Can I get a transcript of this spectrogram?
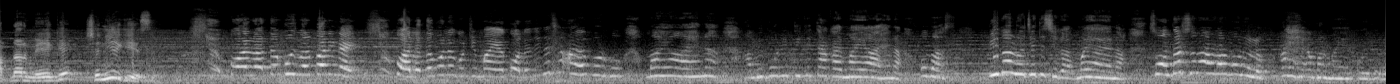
আপনার মেয়েকে সে নিয়ে গিয়েছে? পয়লা তো বুঝবার পারি নাই। পয়লা তো মনে করছি মায়া কলেজে গেছে আয়া পড়ব। মায়া আয় না। আমি বোনের দিকে তাকাই মায়া আয় না। ও বিকাল হয়ে যেতেছে গা মায়া আয় না। সন্ধ্যার সময় আমার মনে হলো আয় আমার মায়া কই গেল?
